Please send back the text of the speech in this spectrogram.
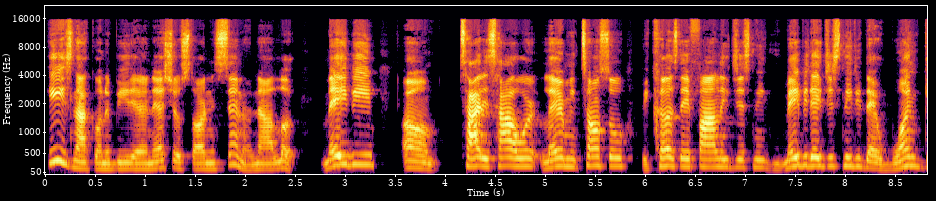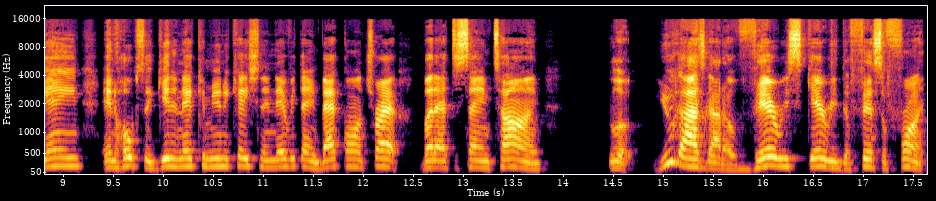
he's not going to be there. And that's your starting center. Now, look, maybe um Tytus Howard, Laremy Tunsil, because they finally just need maybe they just needed that one game in hopes of getting their communication and everything back on track. But at the same time, look, you guys got a very scary defensive front,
